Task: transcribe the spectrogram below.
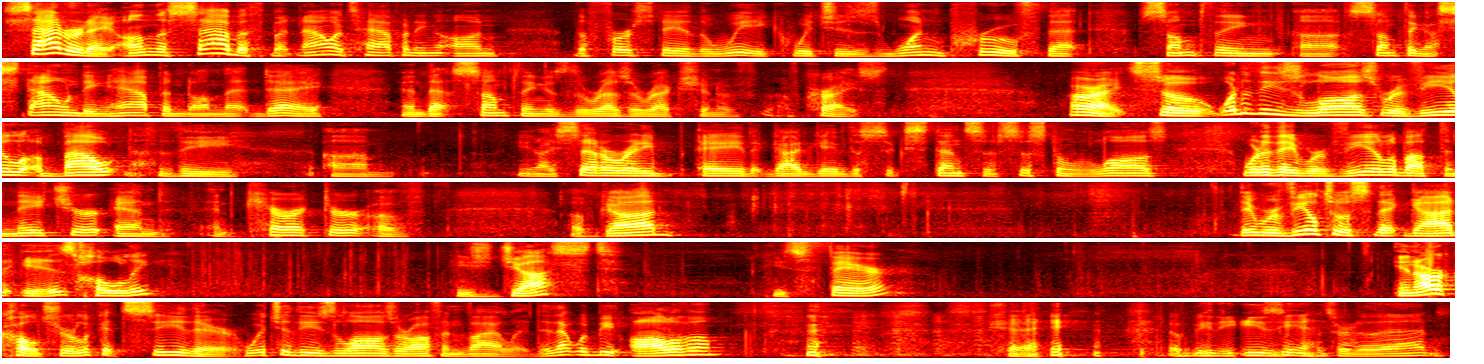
Saturday, on the Sabbath, but now it's happening on the first day of the week, which is one proof that something, uh, something astounding happened on that day, and that something is the resurrection of, of Christ. All right, so what do these laws reveal about the um, you know, I said already, A, that God gave this extensive system of laws. What do they reveal about the nature and, and character of, of God? They reveal to us that God is holy, He's just, He's fair. In our culture, look at C there. Which of these laws are often violated? That would be all of them. okay, that would be the easy answer to that.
